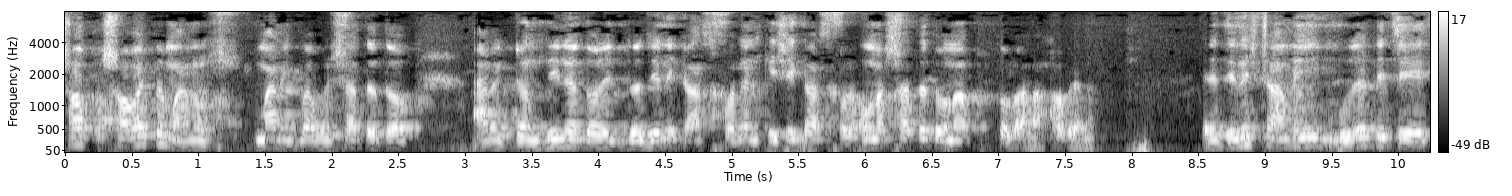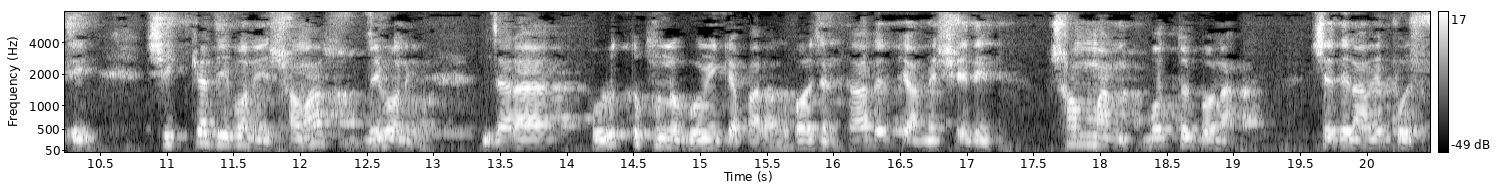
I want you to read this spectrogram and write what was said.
সব, সবাই তো মানুষ। মানিক বাবুর সাথে তো আরেকজন দিনে দরিদ্র যিনি কাজ করেন, কৃষি কাজ করেন, ওনার সাথে তো ওনার তুলনা হবে না। এই জিনিসটা আমি বুঝাতে চেয়েছি, শিক্ষা জীবনে, সমাজ জীবনে যারা গুরুত্বপূর্ণ ভূমিকা পালন করেছেন, তাদেরকে আমি সেদিন সম্মান, বক্তব্য না, সেদিন আমি পুষ্প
